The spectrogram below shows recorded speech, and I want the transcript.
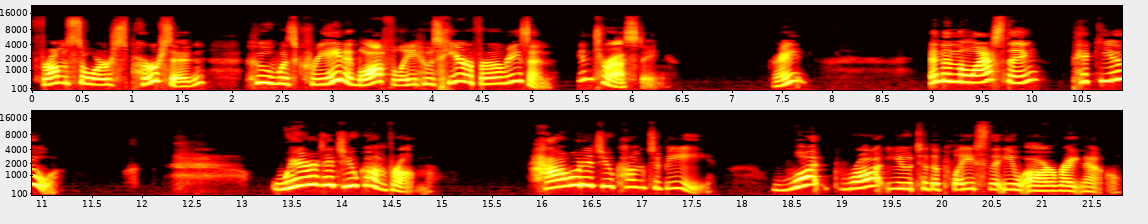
from source person who was created lawfully, who's here for a reason. Interesting, right? And then the last thing, pick you. Where did you come from? How did you come to be? What brought you to the place that you are right now?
